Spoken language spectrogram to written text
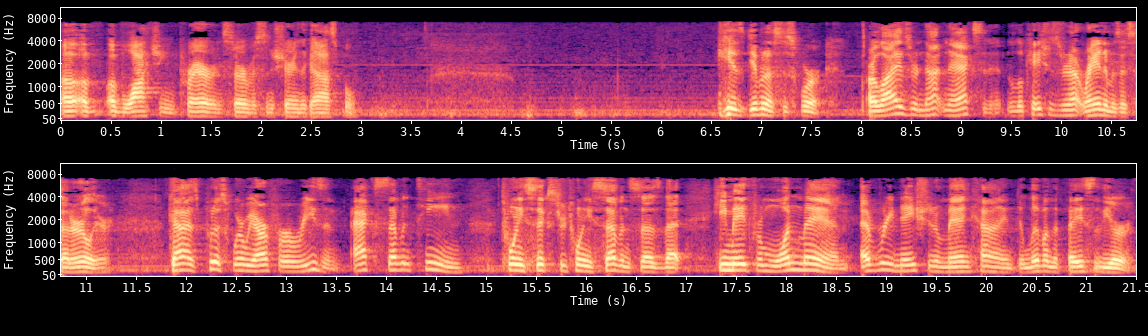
of, of watching prayer and service and sharing the gospel. He has given us this work. Our lives are not an accident. The locations are not random, as I said earlier. God has put us where we are for a reason. Acts 17, 26 through 27 says that He made from one man every nation of mankind to live on the face of the earth,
